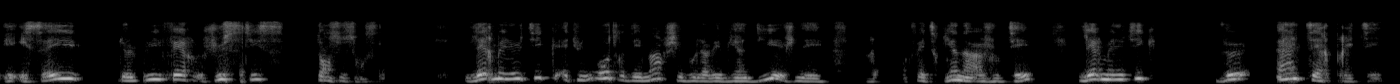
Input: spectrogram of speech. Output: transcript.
et essaye de lui faire justice dans ce sens-là. L'herméneutique est une autre démarche, et vous l'avez bien dit, et je n'ai en fait rien à ajouter. L'herméneutique veut interpréter.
